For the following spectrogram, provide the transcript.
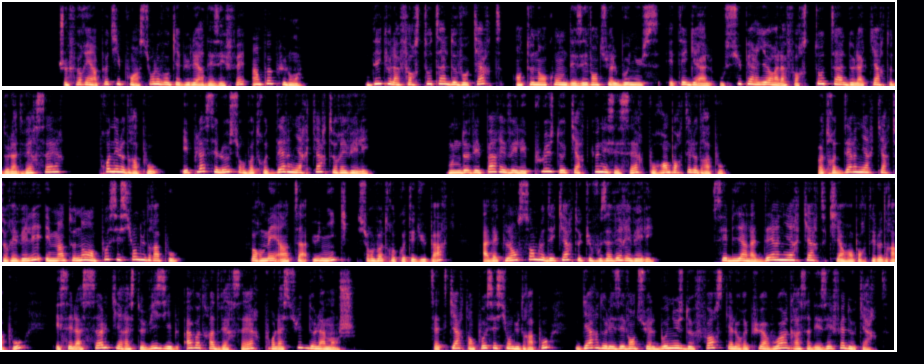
Je ferai un petit point sur le vocabulaire des effets un peu plus loin. Dès que la force totale de vos cartes, en tenant compte des éventuels bonus, est égale ou supérieure à la force totale de la carte de l'adversaire, prenez le drapeau et placez-le sur votre dernière carte révélée. Vous ne devez pas révéler plus de cartes que nécessaire pour remporter le drapeau. Votre dernière carte révélée est maintenant en possession du drapeau. Formez un tas unique sur votre côté du parc avec l'ensemble des cartes que vous avez révélées. C'est bien la dernière carte qui a remporté le drapeau et c'est la seule qui reste visible à votre adversaire pour la suite de la manche. Cette carte en possession du drapeau garde les éventuels bonus de force qu'elle aurait pu avoir grâce à des effets de carte.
